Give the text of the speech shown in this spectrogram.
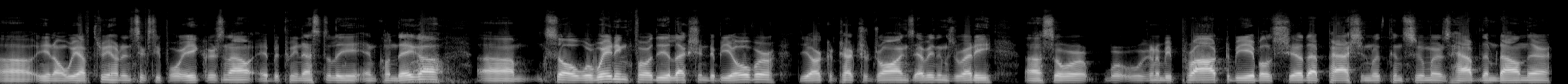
Uh, you know, we have 364 acres now uh, between Esteli and Condega. Um, so we're waiting for the election to be over. The architecture drawings, everything's ready. Uh, so we're we're, we're going to be proud to be able to share that passion with consumers, have them down there,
